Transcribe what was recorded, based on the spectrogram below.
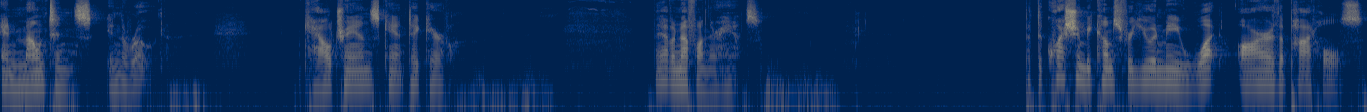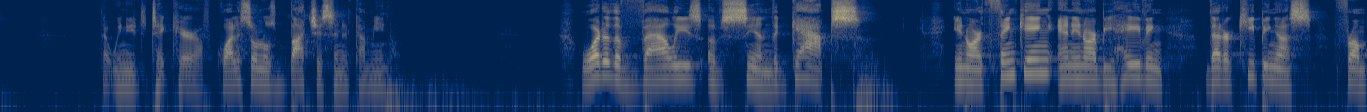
and mountains in the road. Caltrans can't take care of them. They have enough on their hands. But the question becomes for you and me what are the potholes that we need to take care of? ¿Cuáles son los baches en el camino? What are the valleys of sin, the gaps in our thinking and in our behaving that are keeping us from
